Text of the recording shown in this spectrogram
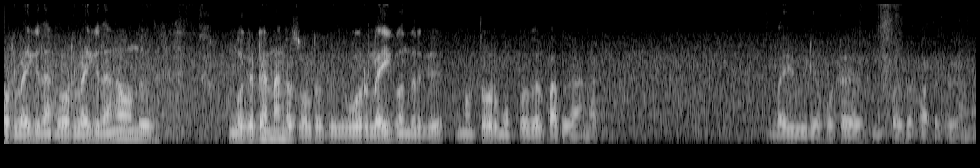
ஒரு லைக் தான் ஒரு லைக் தாங்க வந்தது. உங்ககிட்ட என்னங்க சொல்கிறதுக்கு ஒரு லைக் வந்திருக்கு. மொத்தம் ஒரு முப்பது பேர் பார்த்துருக்காங்க. லைவ் வீடியோ போட்டு முப்பது பேர் பார்த்துட்ருக்காங்க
